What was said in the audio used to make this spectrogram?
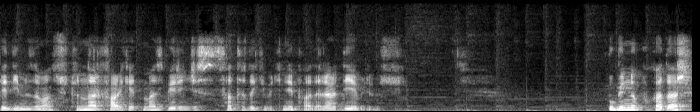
dediğimiz zaman sütunlar fark etmez birinci satırdaki bütün ifadeler diyebiliyoruz. Bugünlük bu kadar.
